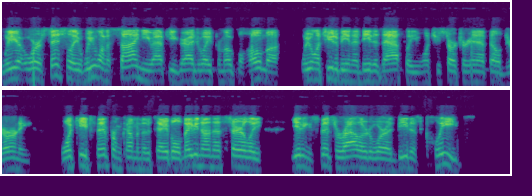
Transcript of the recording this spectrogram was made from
we we're essentially we want to sign you after you graduate from Oklahoma. We want you to be an Adidas athlete once you start your NFL journey." What keeps them from coming to the table? Maybe not necessarily getting Spencer Rattler to wear Adidas cleats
